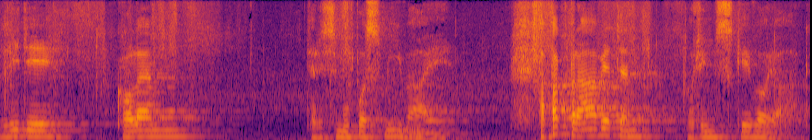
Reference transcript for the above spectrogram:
lidi kolem, kteří se mu posmívají. A pak právě ten římský voják.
